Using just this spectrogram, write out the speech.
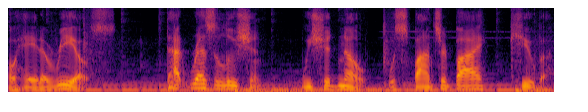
Ojeda Rios. That resolution, we should note, was sponsored by Cuba.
